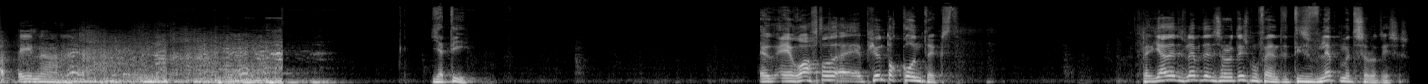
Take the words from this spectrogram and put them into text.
Αθήνα. Γιατί; Ε, εγώ αυτό. Ε, ποιο είναι το context; Παιδιά δεν τις βλέπετε τις ερωτήσεις μου φαίνεται. Τις βλέπουμε τις ερωτήσεις.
